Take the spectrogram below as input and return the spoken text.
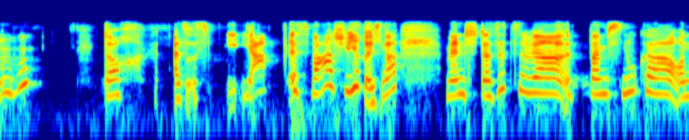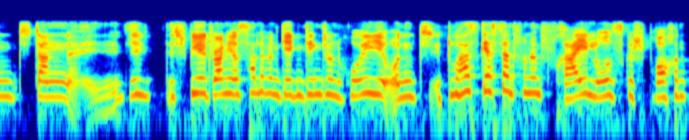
mhm. Doch, also es, ja, es war schwierig, ne? Mensch, da sitzen wir beim Snooker und dann äh, spielt Ronnie O'Sullivan gegen Ding Junhui und du hast gestern von einem Freilos gesprochen.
